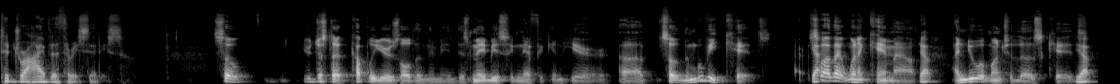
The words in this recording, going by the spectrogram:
to drive the three cities. So you're just a couple years older than me. This may be significant here. Uh, so the movie Kids, I Yep. saw that when it came out. Yep. I knew a bunch of those kids. Yep.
